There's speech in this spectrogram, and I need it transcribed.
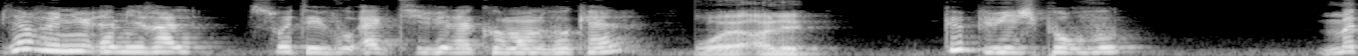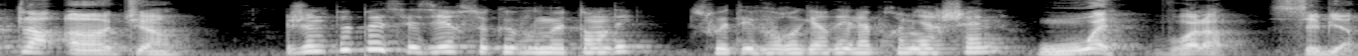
Bienvenue, amiral. Souhaitez-vous activer la commande vocale? Ouais, allez. Que puis-je pour vous? Mette-la un, tiens. Je ne peux pas saisir ce que vous me tendez. Souhaitez-vous regarder la première chaîne? Ouais, voilà, c'est bien.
